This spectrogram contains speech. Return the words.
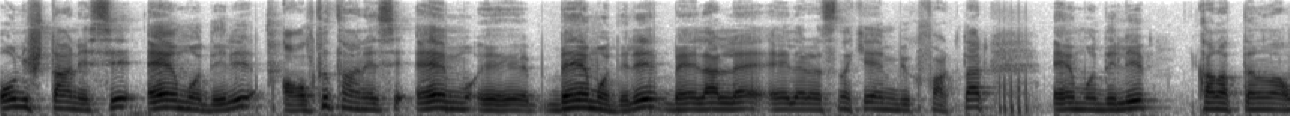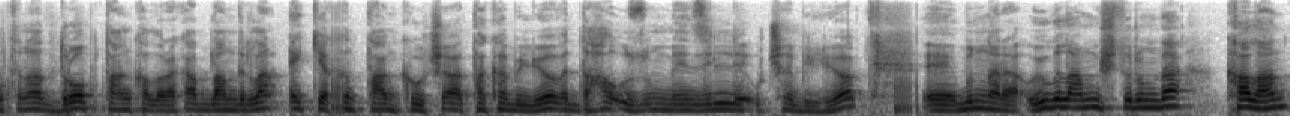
13 tanesi E modeli, 6 tanesi e, e, B modeli. B'lerle E'ler arasındaki en büyük farklar E modeli kanatlarının altına drop tank olarak adlandırılan ek yakın tankı uçağa takabiliyor ve daha uzun menzilli uçabiliyor. E, bunlara uygulanmış durumda. Kalan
